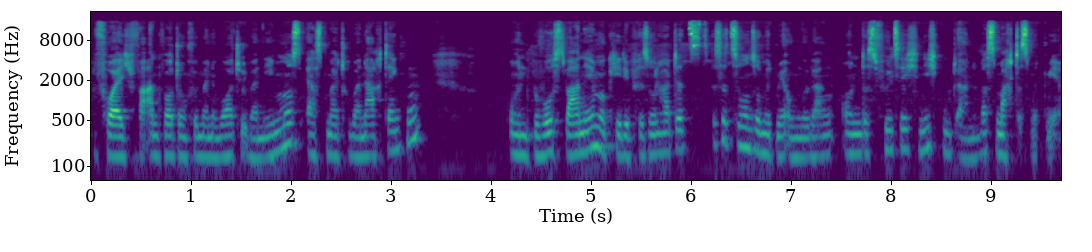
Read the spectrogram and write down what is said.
bevor ich Verantwortung für meine Worte übernehmen muss, erstmal drüber nachdenken und bewusst wahrnehmen, okay, die Person hat jetzt, ist jetzt so und so mit mir umgegangen und das fühlt sich nicht gut an. Was macht es mit mir?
